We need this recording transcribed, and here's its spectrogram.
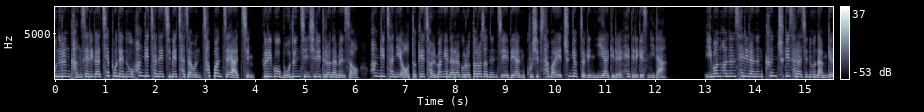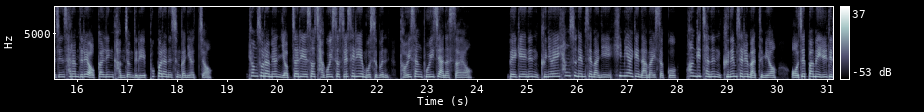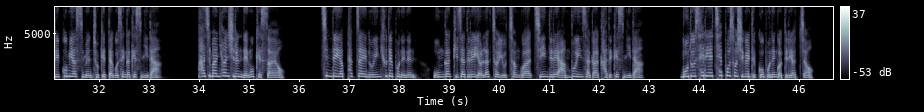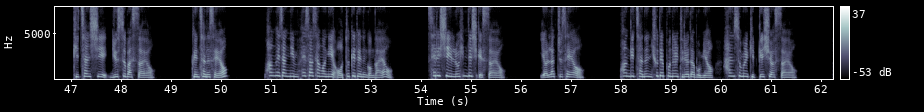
오늘은 강세리가 체포된 후 황기찬의 집에 찾아온 첫 번째 아침, 그리고 모든 진실이 드러나면서 황기찬이 어떻게 절망의 나락으로 떨어졌는지에 대한 93화의 충격적인 이야기를 해드리겠습니다. 이번 화는 세리라는 큰 축이 사라진 후 남겨진 사람들의 엇갈린 감정들이 폭발하는 순간이었죠. 평소라면 옆자리에서 자고 있었을 세리의 모습은 더 이상 보이지 않았어요. 베개에는 그녀의 향수 냄새만이 희미하게 남아 있었고 황기찬은 그 냄새를 맡으며 어젯밤의 일들이 꿈이었으면 좋겠다고 생각했습니다. 하지만 현실은 냉혹했어요. 침대 옆 탁자에 놓인 휴대폰에는 온갖 기자들의 연락처 요청과 지인들의 안부 인사가 가득했습니다. 모두 세리의 체포 소식을 듣고 보낸 것들이었죠. 기찬 씨 뉴스 봤어요. 괜찮으세요? 황 회장님 회사 상황이 어떻게 되는 건가요? 세리 씨 일로 힘드시겠어요. 연락 주세요. 황기찬은 휴대폰을 들여다보며 한숨을 깊게 쉬었어요.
